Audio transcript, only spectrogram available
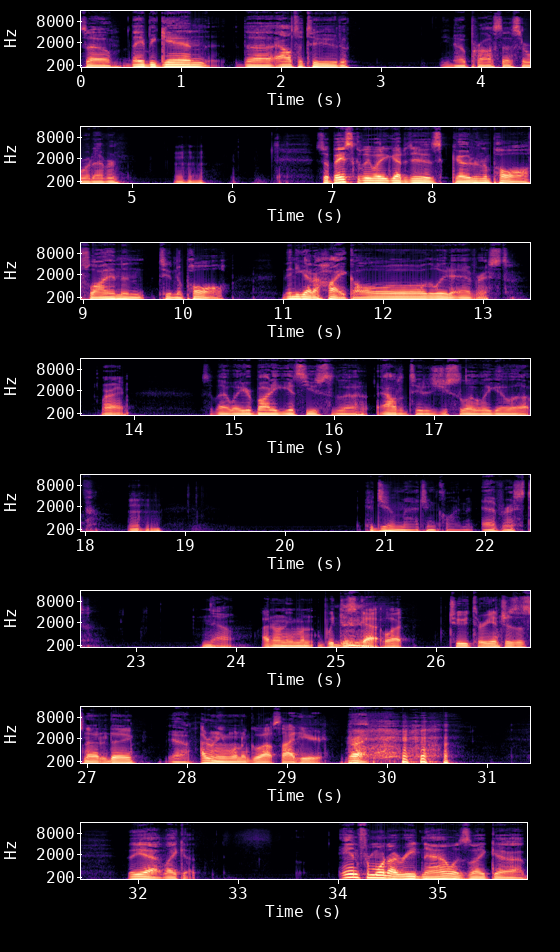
So they begin the altitude, you know, process or whatever. Mm-hmm. So basically, what you got to do is go to Nepal, fly in to Nepal, then you got to hike all the way to Everest. Right. So that way your body gets used to the altitude as you slowly go up. Mm-hmm. Could you imagine climbing Everest? No, I don't even. We just got what two, three inches of snow today. Yeah. I don't even want to go outside here. Right. but yeah, like, uh, and from what I read now is like, uh,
